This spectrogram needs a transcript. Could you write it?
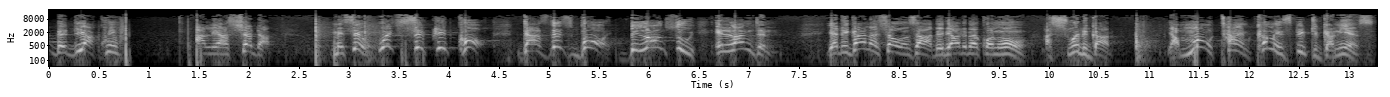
bedi alias Cheddar me say which secret court does this boy belong to in london? Yɛde ghana hyɛ wɔn nsa a baabi a wɔde bɛkɔ no i swear to god your more time come and speak to ghanaians.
